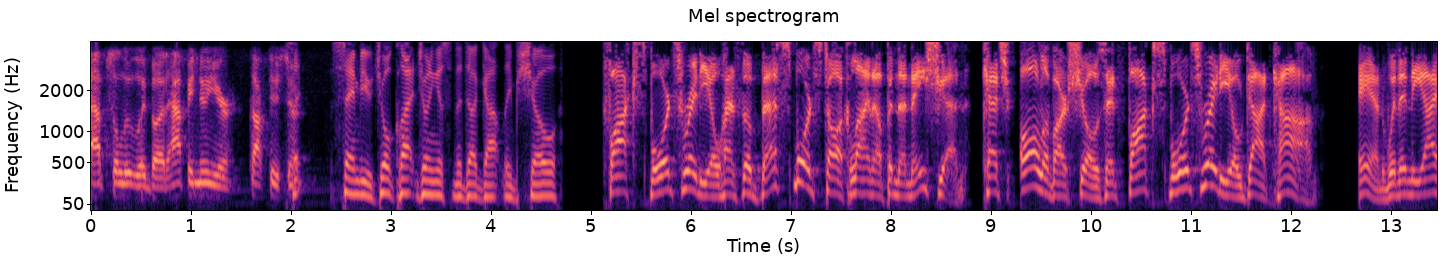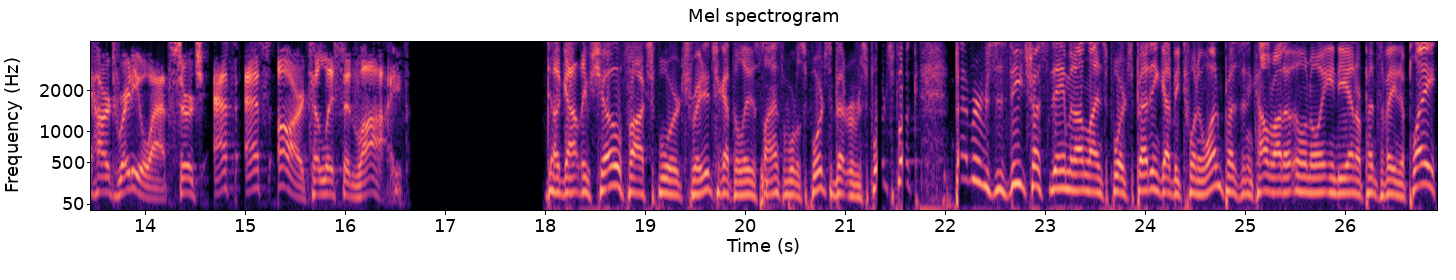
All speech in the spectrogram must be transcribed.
Absolutely, bud. Happy New Year. Talk to you soon. Same to you, Joel Klatt, joining us in the Doug Gottlieb Show. Fox Sports Radio has the best sports talk lineup in the nation. Catch all of our shows at foxsportsradio.com. And within the iHeartRadio app, search FSR to listen live. Doug Gottlieb Show, Fox Sports Radio. Check out the latest lines in the world of sports at BetRivers Sportsbook. BetRivers is the trusted name in online sports betting. Got to be 21, present in Colorado, Illinois, Indiana, or Pennsylvania to play.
